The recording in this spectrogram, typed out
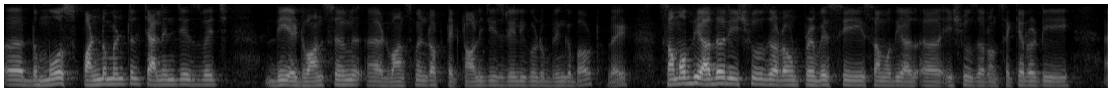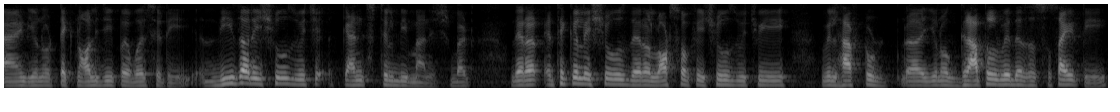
uh, the most fundamental challenges which the advancement, advancement of technology is really going to bring about, right? Some of the other issues around privacy, some of the uh, issues around security and you know technology perversity, these are issues which can still be managed. But there are ethical issues, there are lots of issues which we will have to uh, you know grapple with as a society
